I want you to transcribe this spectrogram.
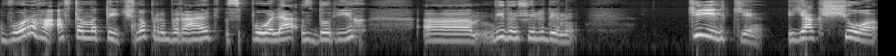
ворога автоматично прибирають з поля, з доріг е, відуючої людини. Тільки якщо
